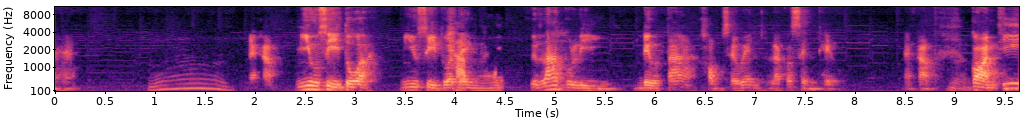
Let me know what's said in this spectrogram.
นะฮะอืมนะครับ มีอยู่สี่ตัว มีอยู่สี่ตัวครับเต็งนะครับคือลาดบุรีเดลต้าคอมเซเว่นแล้วก็เซนเทลนะครับ ก่อนที่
